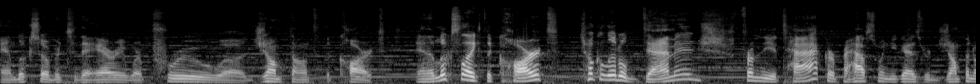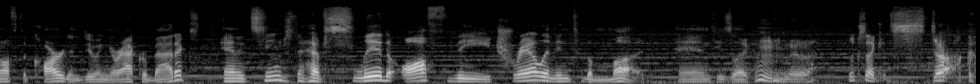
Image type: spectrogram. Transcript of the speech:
and looks over to the area where Prue uh, jumped onto the cart. And it looks like the cart took a little damage from the attack, or perhaps when you guys were jumping off the cart and doing your acrobatics. And it seems to have slid off the trail and into the mud. And he's like, hmm, uh, looks like it's stuck.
